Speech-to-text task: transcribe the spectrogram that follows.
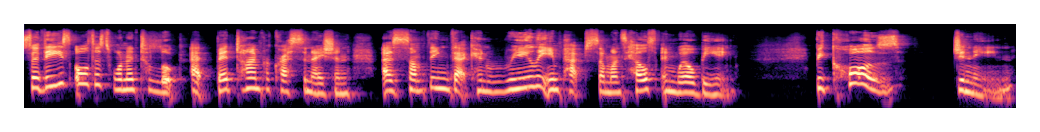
So, these authors wanted to look at bedtime procrastination as something that can really impact someone's health and well being. Because Janine,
